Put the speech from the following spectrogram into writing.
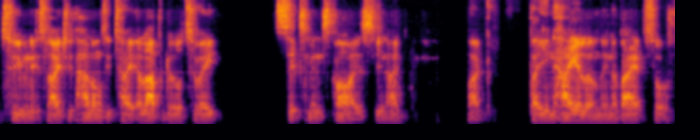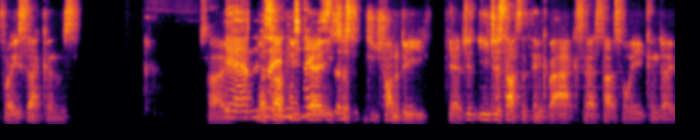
two minutes later. How long does it take a Labrador to eat six mince pies? You know, like they inhale them in about sort of three seconds. So yeah, yeah so I think yeah, it's just trying to be yeah. Just, you just have to think about access. That's all you can do.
